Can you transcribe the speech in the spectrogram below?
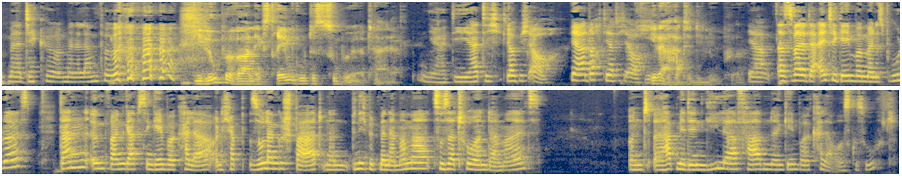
mit meiner Decke und meiner Lampe. Die Lupe war ein extrem gutes Zubehörteil. ja, die hatte ich, glaube ich, auch. Ja, doch, die hatte ich auch. Jeder hatte die Lupe. Ja, also es war der alte Gameboy meines Bruders. Dann irgendwann gab's den Gameboy Color und ich habe so lange gespart und dann bin ich mit meiner Mama zu Saturn damals und äh, habe mir den lilafarbenen Gameboy Color ausgesucht.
